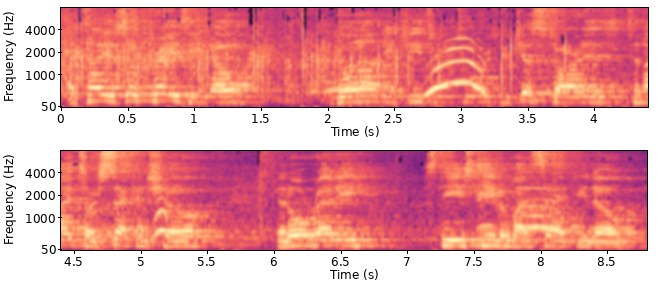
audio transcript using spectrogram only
I tell you, it's so crazy, you know, going on these G3 tours. We just started. Tonight's our second show. And already, Steve, Steve, and myself, you know,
